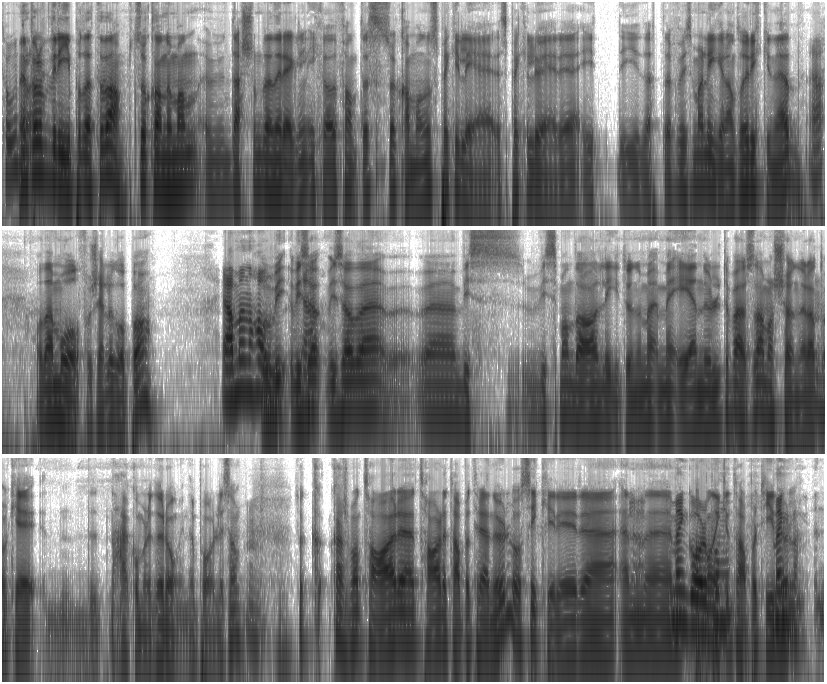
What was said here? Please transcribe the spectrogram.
tungt. Men for å vri på dette, da, så kan jo man, dersom denne regelen ikke hadde fantes, så kan man jo spekulere, spekulere i, i dette. For hvis man ligger an til å rykke ned, Ja. og det er målforskjell å gå på ja, men halv, vi, hvis, jeg, hvis, jeg hadde, øh, hvis, hvis man da ligget under med, med 1-0 til pause, da man skjønner at Mm. ok, det, her kommer det til å rogne på, liksom. Mm. Så kanskje man tar, eh, tar det tapet 3-0 og sikrer eh, en ja. At man på- ikke taper 10-0. Men da.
